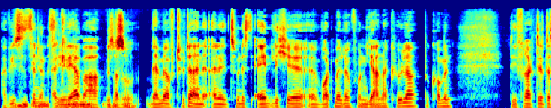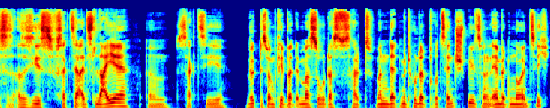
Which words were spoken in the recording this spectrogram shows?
Aber wie ist es denn erklärbar? ist Also so. wir haben ja auf Twitter eine, eine zumindest ähnliche äh, Wortmeldung von Jana Köhler bekommen. Die fragte, dass es, also sie ist, sagt sie als Laie, ähm, sagt sie, wirkt es beim Clippert immer so, dass halt man nicht mit 100 Prozent spielt, sondern eher mit 90.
